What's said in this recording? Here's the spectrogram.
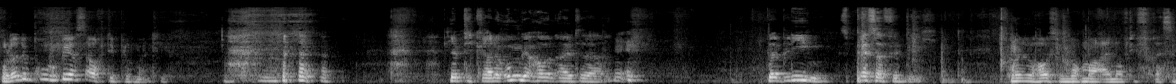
Oder du probierst auch Diplomatie. Ich hab dich gerade umgehauen, Alter. Bleib liegen. Ist besser für dich. Oder du haust ihm nochmal einen auf die Fresse.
